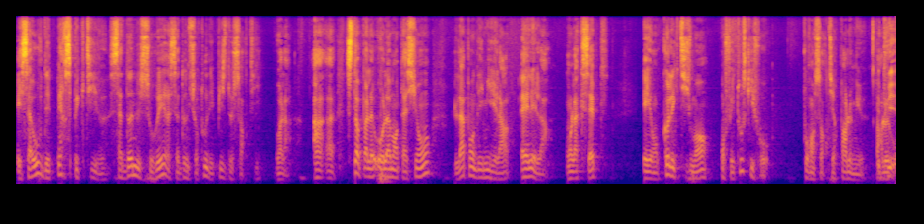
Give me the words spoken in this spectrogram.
Et ça ouvre des perspectives. Ça donne le sourire et ça donne surtout des pistes de sortie. Voilà. Ah, ah, stop aux lamentations. La pandémie est là. Elle est là. On l'accepte. Et on, collectivement, on fait tout ce qu'il faut pour en sortir par le mieux, par Et le puis, haut.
